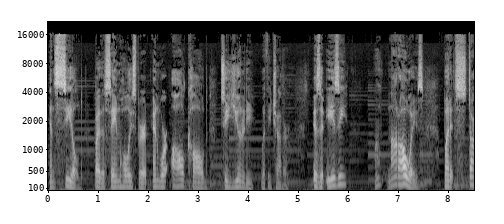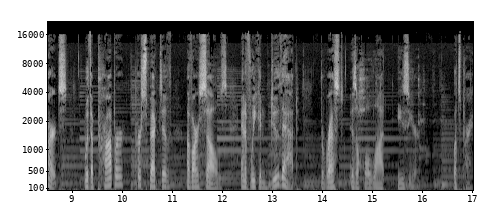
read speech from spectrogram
and sealed by the same Holy Spirit, and we're all called to unity with each other. Is it easy? Well, not always, but it starts with a proper perspective of ourselves. And if we can do that, the rest is a whole lot easier. Let's pray.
